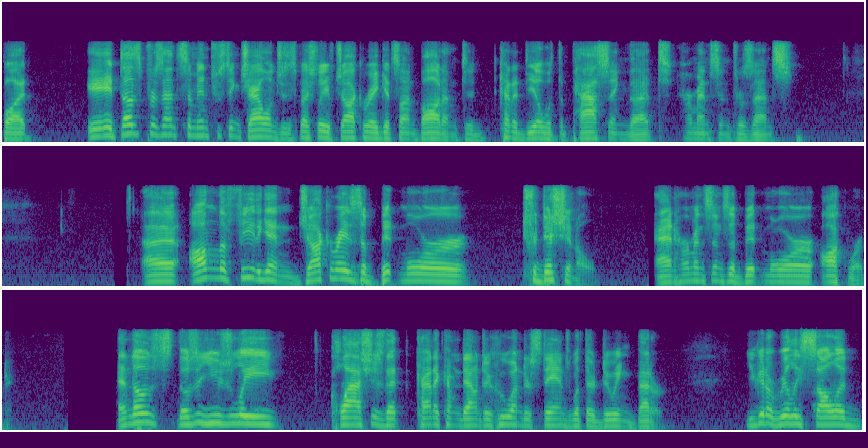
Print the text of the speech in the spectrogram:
But it does present some interesting challenges, especially if Jacare gets on bottom to kind of deal with the passing that Hermansson presents. Uh, on the feet again, Jacare is a bit more traditional, and Hermansson's a bit more awkward. And those those are usually clashes that kind of come down to who understands what they're doing better. You get a really solid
